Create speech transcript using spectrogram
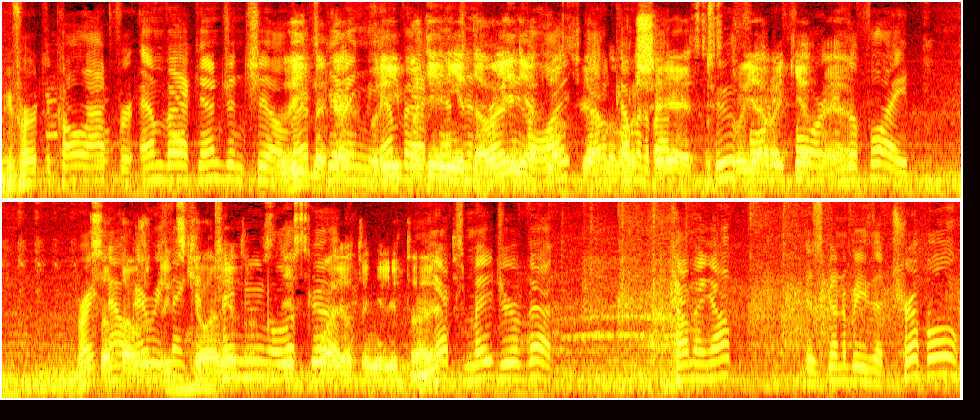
We've heard the call out for MVAC engine chill. That's getting the MVAC engine ready to light. That'll come in about 244 into flight. Right now, everything continuing to look good. Next major event coming up is going to be the triple.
